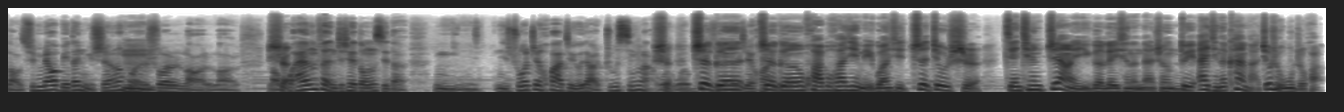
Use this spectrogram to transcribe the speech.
老去瞄别的女生，或者说老老老不安分这些东西的，你你你说这话就有点诛心了。是我我不这跟这跟花不花心没关系，这就是建青这样一个类型的男嗯生对爱情的看法，就是物质化，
